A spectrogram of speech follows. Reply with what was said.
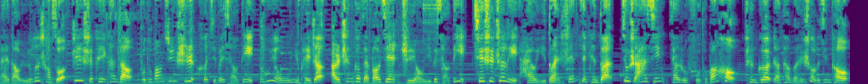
带到娱乐场所，这时可以看到斧头帮军师和几位小弟都有舞女陪着，而琛哥在包间只有一个小弟。其实这里还有一段删减片段，就是阿星加入斧头帮后，琛哥让他稳守的镜头。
